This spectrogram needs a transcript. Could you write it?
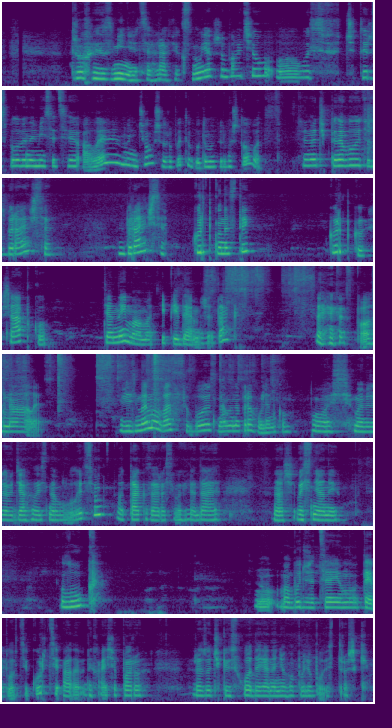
Трохи змінюється графік сну, я вже бачу ось 4,5 місяці, але ну нічого, що робити, будемо підлаштовуватися. Синочок, ти на вулицю збираєшся? Збираєшся? Куртку нести? Куртку, шапку. Тяни, мама, і підемо вже, так? Все, погнали. Візьмемо вас з собою з нами на прогулянку. Ось ми вже вдяглись на вулицю. Отак зараз виглядає наш весняний лук. Ну, мабуть, вже це йому тепло в цій курці, але нехай ще пару разочків сходить, я на нього полюбуюсь трошки.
